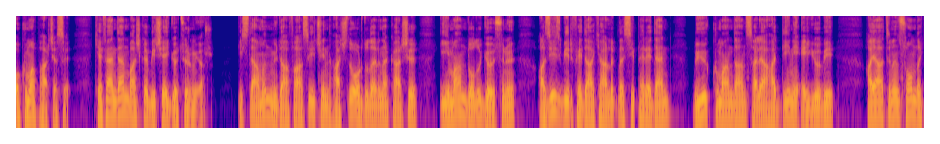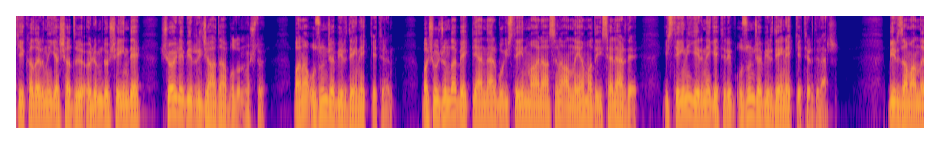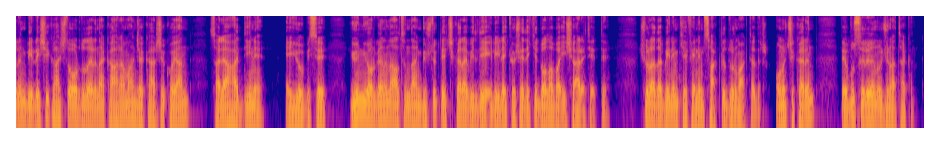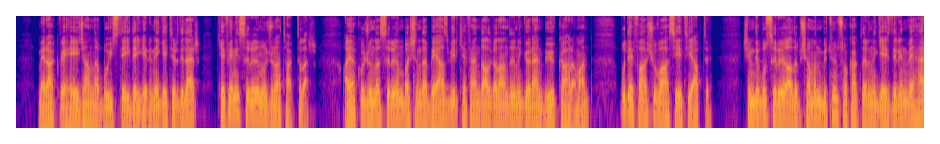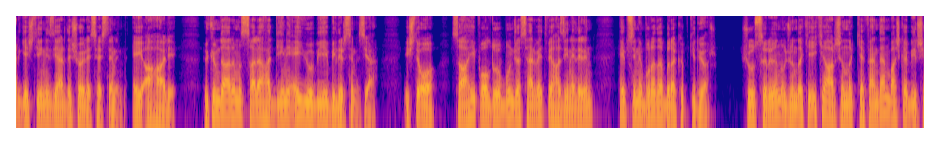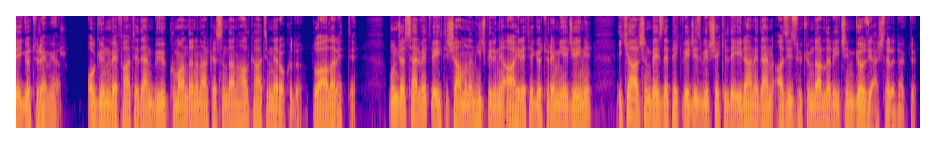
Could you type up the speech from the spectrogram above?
Okuma parçası. Kefenden başka bir şey götürmüyor. İslam'ın müdafası için Haçlı ordularına karşı iman dolu göğsünü aziz bir fedakarlıkla siper eden büyük kumandan Salahaddin Eyyubi, hayatının son dakikalarını yaşadığı ölüm döşeğinde şöyle bir ricada bulunmuştu. Bana uzunca bir değnek getirin. Başucunda bekleyenler bu isteğin manasını anlayamadı iseler de, isteğini yerine getirip uzunca bir değnek getirdiler. Bir zamanların Birleşik Haçlı ordularına kahramanca karşı koyan Salahaddin Eyyubisi, yün yorganın altından güçlükle çıkarabildiği eliyle köşedeki dolaba işaret etti. Şurada benim kefenim saklı durmaktadır. Onu çıkarın ve bu sırığın ucuna takın. Merak ve heyecanla bu isteği de yerine getirdiler, kefeni sırığın ucuna taktılar. Ayak ucunda sırığın başında beyaz bir kefen dalgalandığını gören büyük kahraman, bu defa şu vasiyeti yaptı. Şimdi bu sırığı alıp Şam'ın bütün sokaklarını gezdirin ve her geçtiğiniz yerde şöyle seslenin. Ey ahali! Hükümdarımız Salahaddin Eyyubi'yi bilirsiniz ya. İşte o, sahip olduğu bunca servet ve hazinelerin hepsini burada bırakıp gidiyor. Şu sırığın ucundaki iki arşınlık kefenden başka bir şey götüremiyor. O gün vefat eden büyük kumandanın arkasından halk hatimler okudu, dualar etti. Bunca servet ve ihtişamının hiçbirini ahirete götüremeyeceğini, iki arşın bezde pek veciz bir şekilde ilan eden aziz hükümdarları için gözyaşları döktü.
